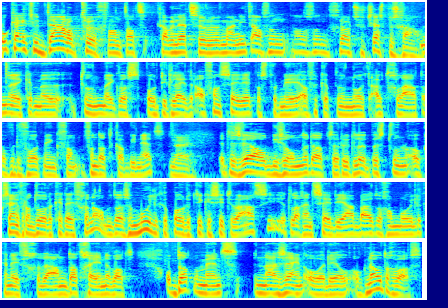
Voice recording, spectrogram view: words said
Hoe kijkt u daarop terug? Want dat kabinet zullen we maar niet als een, als een groot succes beschouwen. Nee, ik, heb me toen, ik was politiek leider af van CDA, ik was premier af. Ik heb toen nooit uitgelaten over de vorming van, van dat kabinet. Nee. Het is wel bijzonder dat Ruud Lubbers toen ook zijn verantwoordelijkheid heeft genomen. Het was een moeilijke politieke situatie. Het lag in het CDA buitengewoon moeilijk en heeft gedaan datgene wat op dat moment naar zijn oordeel ook nodig was.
